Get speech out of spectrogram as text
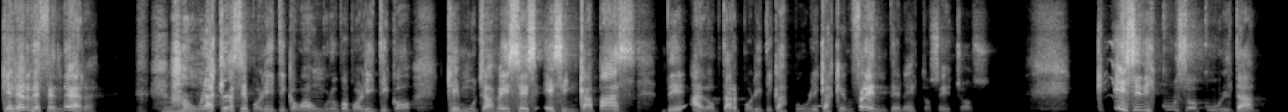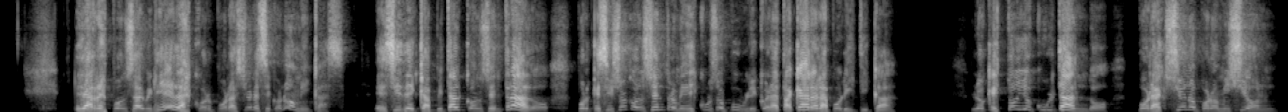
querer defender a una clase política o a un grupo político que muchas veces es incapaz de adoptar políticas públicas que enfrenten estos hechos, ese discurso oculta la responsabilidad de las corporaciones económicas es decir, del capital concentrado. Porque si yo concentro mi discurso público en atacar a la política, lo que estoy ocultando por acción o por omisión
